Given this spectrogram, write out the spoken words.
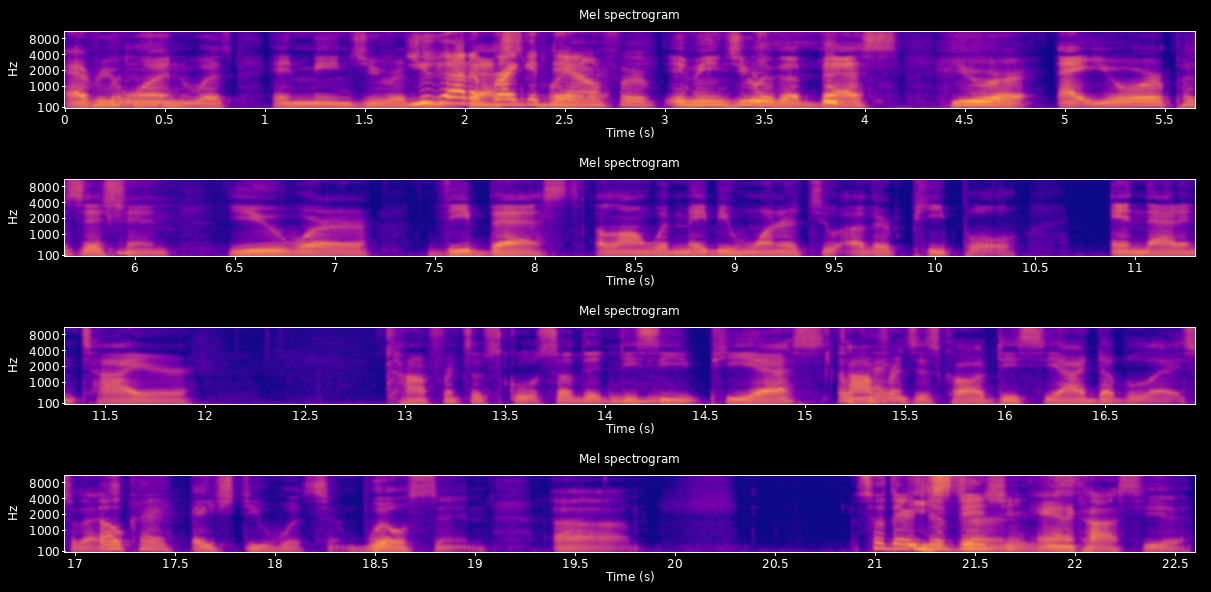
Everyone was. It means you were. You got to break it down for It means you were the best. you were at your position. You were the best, along with maybe one or two other people in that entire conference of schools. So the DCPS Okay. conference is called DCIAA. So that's Okay. H.D. Woodson, Wilson, um, So they're Eastern, divisions. Anacostia.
